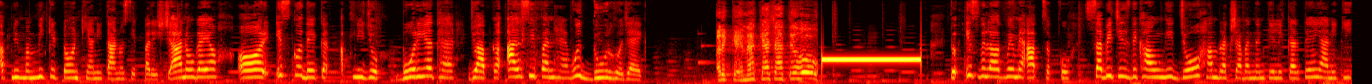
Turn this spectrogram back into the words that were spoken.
अपनी मम्मी के टोंट यानी तानों से परेशान हो गए हो और इसको देखकर अपनी जो बोरियत है, जो आपका आलसीपन है, वो दूर हो जाएगा। अरे कहना क्या चाहते हो? तो इस व्लॉग में मैं आप सबको सभी चीज़ दिखाऊँगी जो हम रक्षाबंधन के लिए करते हैं, यानी कि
